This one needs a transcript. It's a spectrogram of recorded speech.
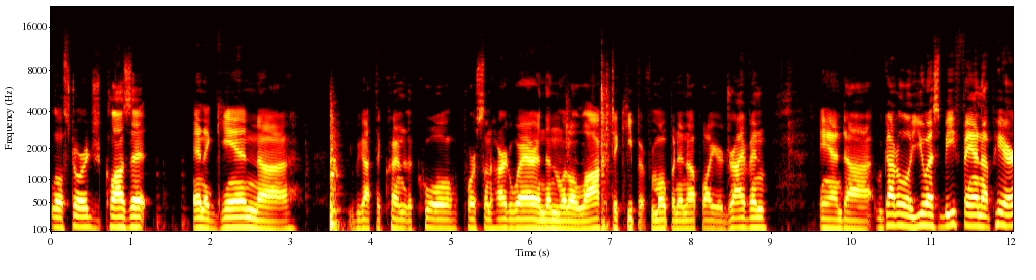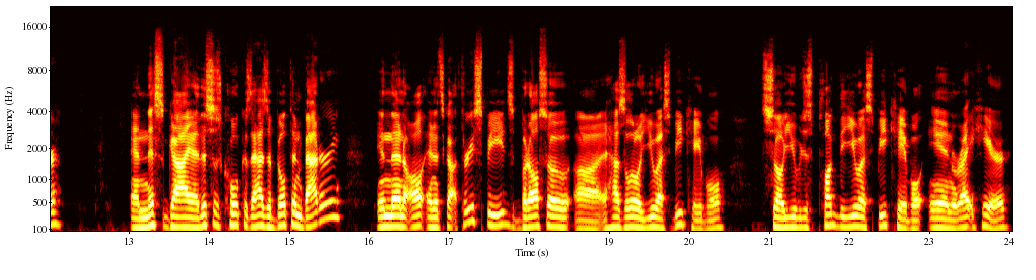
little storage closet. And again, uh, we got the kind of the cool porcelain hardware and then little lock to keep it from opening up while you're driving. And uh, we got a little USB fan up here. And this guy, uh, this is cool because it has a built-in battery, and then all, and it's got three speeds, but also uh, it has a little USB cable. So you just plug the USB cable in right here,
